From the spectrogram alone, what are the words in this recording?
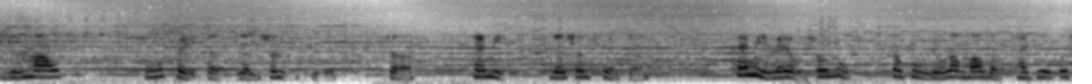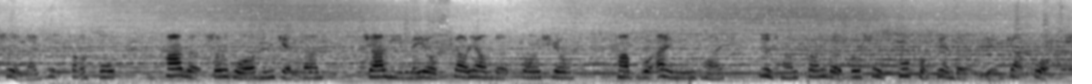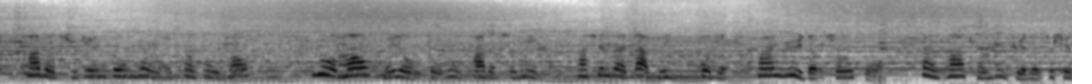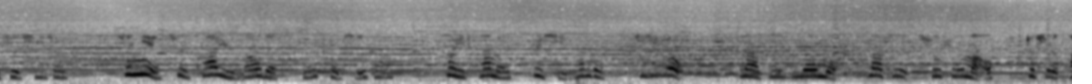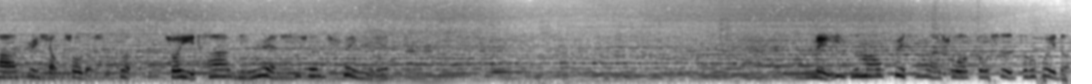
直猫，无悔的人生抉择。黑米，人生选择。黑米没有收入，照顾流浪猫的开支都是来自丈夫。他的生活很简单，家里没有漂亮的装修，他不爱名牌，日常穿的都是出口店的廉价货。他的时间都用来照顾猫。若猫没有走入他的生命，他现在大可以过着宽裕的生活。但他从不觉得这些是牺牲。深夜是他与猫的独处时光，喂他们最喜欢的鸡肉，那只摸摸，那只梳梳毛，这是他最享受的时刻。所以他宁愿牺牲睡眠。每一只猫对他来说都是珍贵的。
